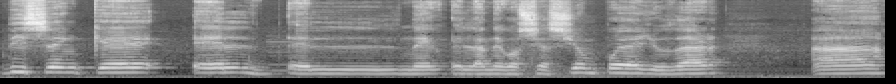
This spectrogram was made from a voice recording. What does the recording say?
dicen que el, la negociación puede ayudar a...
